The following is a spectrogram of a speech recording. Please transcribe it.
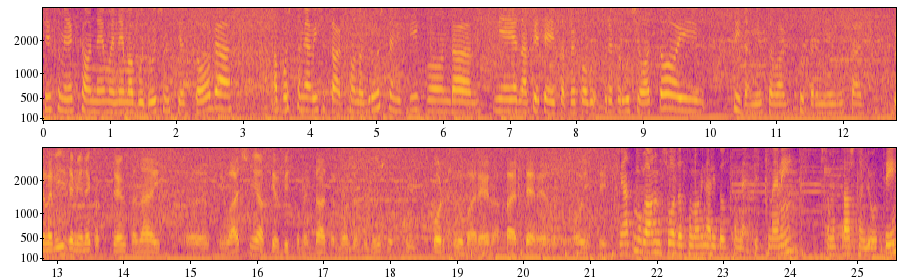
svi su mi nekako kao nemoj, nema budućnosti od toga. A pošto sam ja više tak ono, društveni tip, onda mi je jedna prijateljica preporučila to i sviđa mi se ovak, super mi je za sad. Televizija mi je nekako trenutno najprivlačnija, htio biti komentator možda u budućnosti, sport kluba, arena, HRT, ne znam, ovisi. Ja sam uglavnom čula da su novinari dosta nepismeni, što me strašno ljuti.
